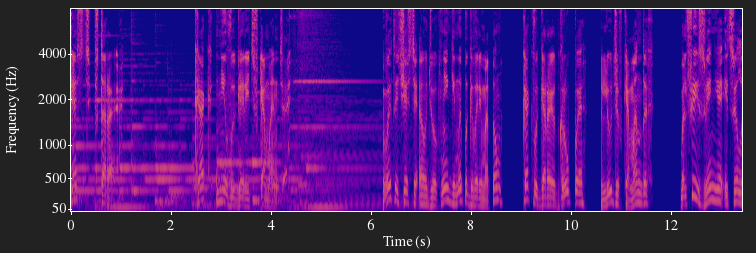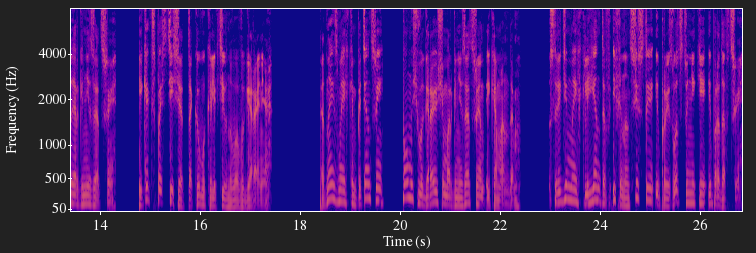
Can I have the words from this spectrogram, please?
Часть вторая. Как не выгореть в команде? В этой части аудиокниги мы поговорим о том, как выгорают группы, люди в командах, большие звенья и целые организации, и как спастись от такого коллективного выгорания. Одна из моих компетенций — помощь выгорающим организациям и командам. Среди моих клиентов и финансисты, и производственники, и продавцы.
